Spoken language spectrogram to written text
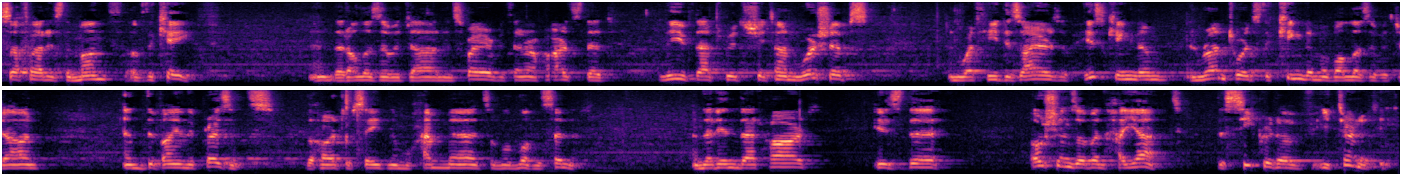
Safar is the month of the cave and that Allah inspire within our hearts that leave that which shaitan worships and what he desires of his kingdom and run towards the kingdom of Allah and Divinely Presence, the heart of Sayyidina Muhammad and that in that heart is the oceans of al-hayat, the secret of eternity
